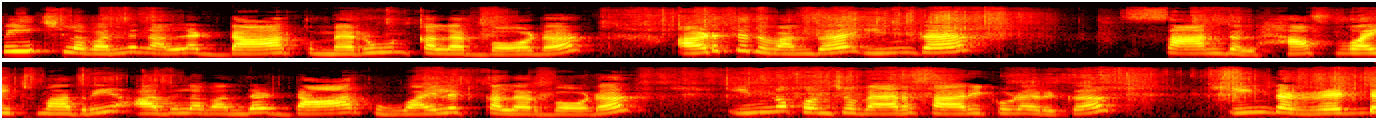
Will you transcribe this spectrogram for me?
பீச்சில் வந்து நல்ல டார்க் மெரூன் கலர் பார்டர் அடுத்தது வந்து இந்த சாண்டல் ஹாஃப் ஒயிட் மாதிரி அதில் வந்து டார்க் violet கலர் பார்டர் இன்னும் கொஞ்சம் வேற saree கூட இருக்கு. இந்த ரெட்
